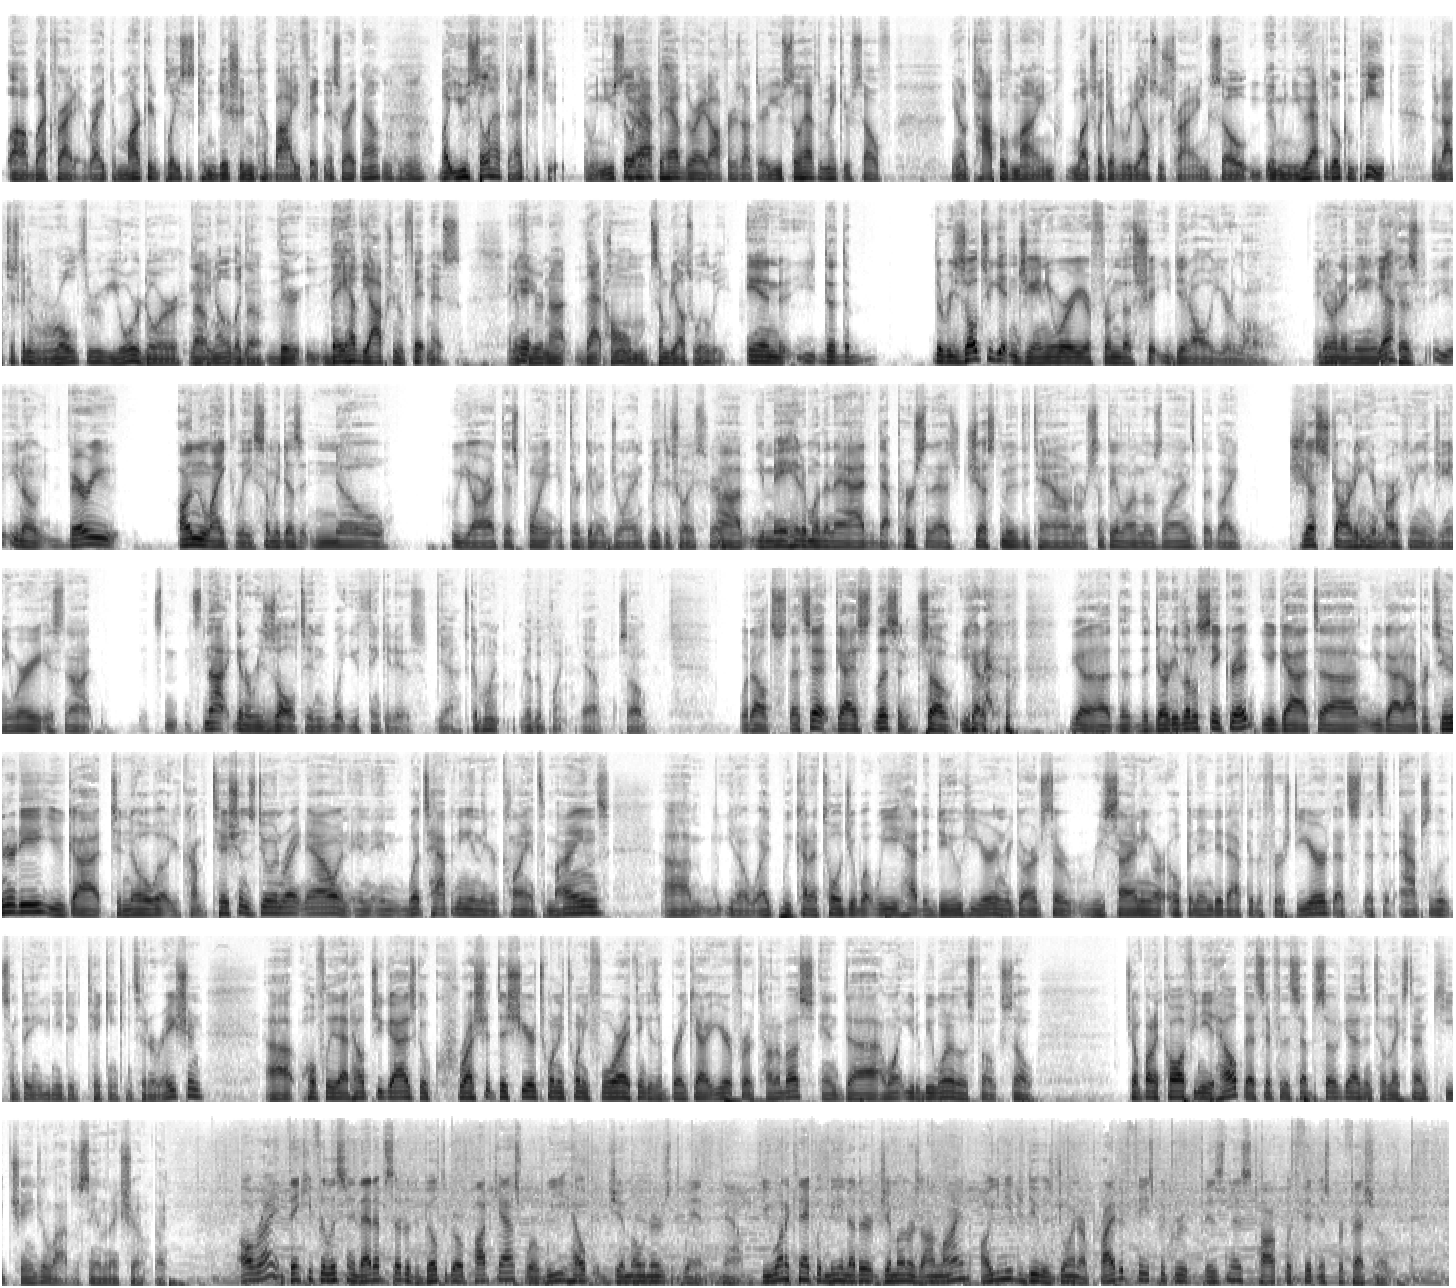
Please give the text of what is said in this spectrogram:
uh, Black Friday, right? The marketplace is conditioned to buy fitness right now, but you still have to execute. I mean, you still Mm-hmm. Yeah. have to have the right offers out there. You still have to make yourself, you know, top of mind, much like everybody else is trying. So, I mean, you have to go compete. They're not just going to roll through your door. No, you know, like no. they're they have the option of fitness, and if And- you're not that home, somebody else will be. And the, the, the results you get in January are from the shit you did all year long. You know what I mean? Yeah. Because, you, you know, very unlikely somebody doesn't know who you are at this point if they're going to join. Make the choice. Right? Uh, you may hit them with an ad, that person that has just moved to town or something along those lines, but like just starting your marketing in January is not it's it's not going to result in what you think it is. Yeah, it's a good point. Real good point. Yeah. So what else? That's it, guys. Listen. So you got you got uh, the the dirty little secret. You got uh, you got opportunity. You got to know what your competition's doing right now and and, and what's happening in your clients' minds. Um, you know, I, we kind of told you what we had to do here in regards to resigning or open ended after the first year. That's that's an absolute something that you need to take in consideration. Uh, hopefully that helps you guys go crush it this year. 2024, I think, is a breakout year for a ton of us, and uh, I want you to be one of those folks. So jump on a call if you need help. That's it for this episode, guys. Until next time, keep changing lives. We'll see you on the next show. Bye. All right, and thank you for listening to that episode of the Built to Grow podcast where we help gym owners win. Now, do you want to connect with me and other gym owners online? All you need to do is join our private Facebook group, Business Talk with Fitness Professionals.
